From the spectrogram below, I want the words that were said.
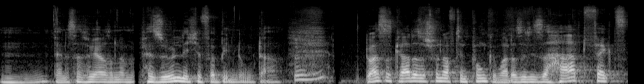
Mhm. Dann ist natürlich auch so eine persönliche Verbindung da. Mhm. Du hast es gerade so schön auf den Punkt gebracht. Also diese Hard Facts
